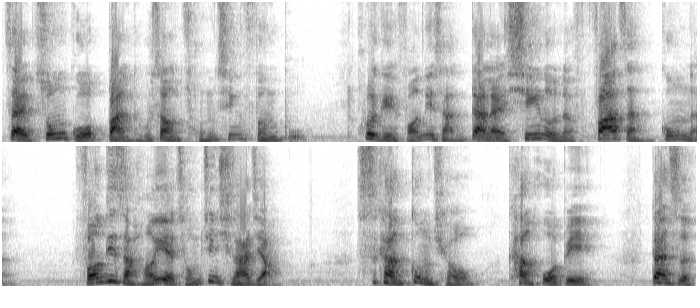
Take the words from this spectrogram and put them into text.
在中国版图上重新分布。”会给房地产带来新一轮的发展功能。房地产行业从近期来讲是看供求、看货币，但是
